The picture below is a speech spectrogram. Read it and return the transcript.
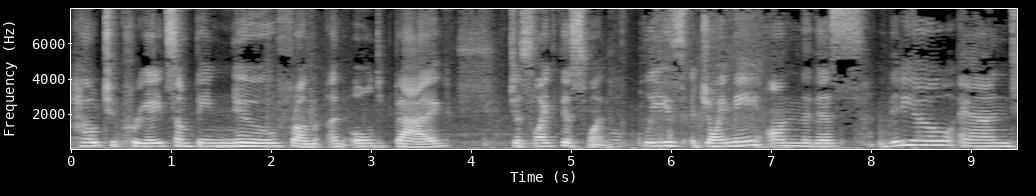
how to create something new from an old bag just like this one. Please join me on this video and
